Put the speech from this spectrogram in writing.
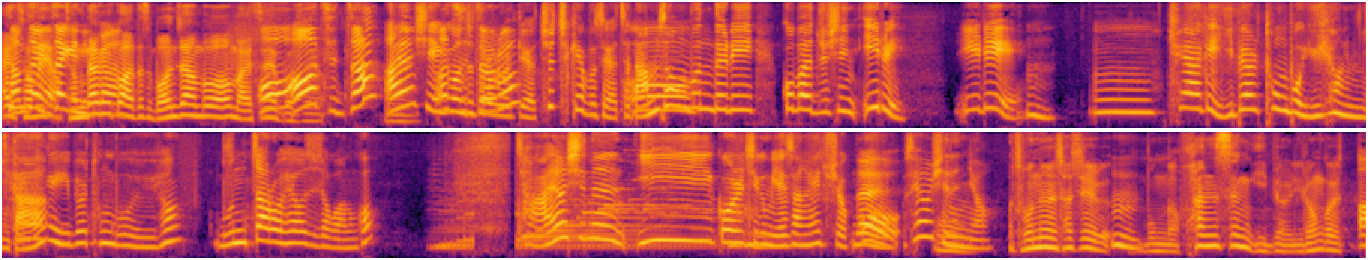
아니, 남자 정- 입장이니까. 정답일 것 같아서 먼저 한번 말씀해 어, 보세요. 어, 진짜? 아연 씨 얘기 아, 먼저 진짜로? 들어볼게요. 추측해 보세요. 자, 어. 남성분들이 꼽아주신 1위 1위. 음, 음, 최악의 이별 통보 유형입니다. 최악의 이별 통보 유형? 문자로 헤어지자고 하는 거? 자, 아연 씨는 이걸 지금 예상해 주셨고 네. 세훈 씨는요. 어, 저는 사실 음. 뭔가 환승 이별 이런 걸 아.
